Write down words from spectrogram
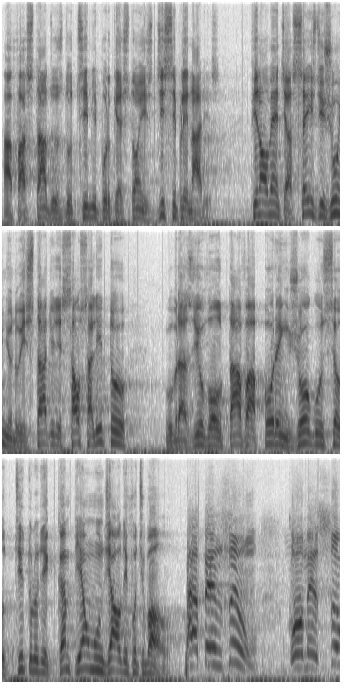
afastados do time por questões disciplinares. Finalmente, a 6 de junho, no estádio de Salsalito, o Brasil voltava a pôr em jogo seu título de campeão mundial de futebol. Atenção! Começou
